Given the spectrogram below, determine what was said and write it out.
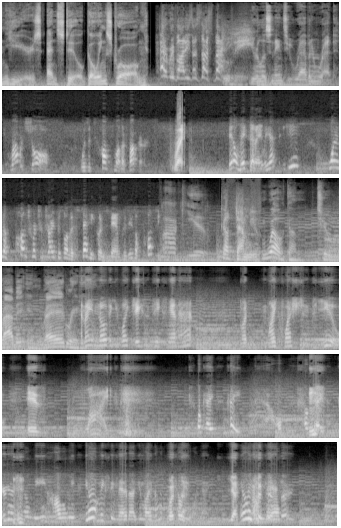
Ten years and still going strong. Everybody's a suspect! You're listening to Rabbit and Red. Robert Shaw was a tough motherfucker. Right. They don't make that anymore. Yes, he wanted to punch Richard Dreyfuss on the set he couldn't stand because he's a pussy. Fuck you. God damn you. Welcome to Rabbit in Red Radio. And I know that you like Jason Takes Manhattan, but my question to you is why? Okay, hey, pal. Okay, mm-hmm. you're gonna mm-hmm. tell me Halloween. You know what makes me mad about you, Mike? I'm gonna What's tell that? you one day. Yeah. You know what makes me mad? sorry.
